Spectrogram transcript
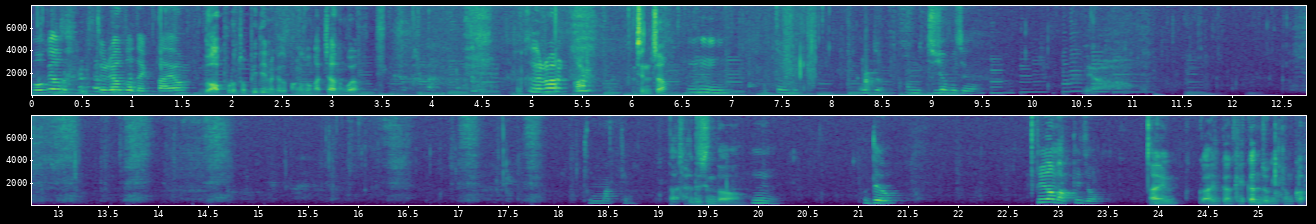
먹여드려도 될까요? 너 앞으로 저 PD면 계속 방송 같이 하는 거야? 그럴 걸? 진짜? 음, 어떤 한번 드셔보세요. 야. 존맛템. 나 잘 드신다. 음. 어때요? 기가 막히죠? 아니, 아니 그러니까 객관적인 평가.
